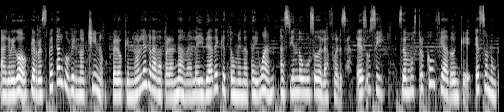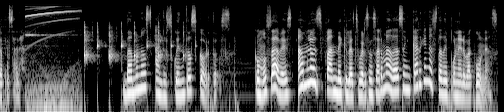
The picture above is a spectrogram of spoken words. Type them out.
Agregó que respeta al gobierno chino, pero que no le agrada para nada la idea de que tomen a Taiwán haciendo uso de la fuerza. Eso sí, se mostró confiado en que eso nunca pasará. Vámonos a los cuentos cortos. Como sabes, AMLO es fan de que las Fuerzas Armadas se encarguen hasta de poner vacunas,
